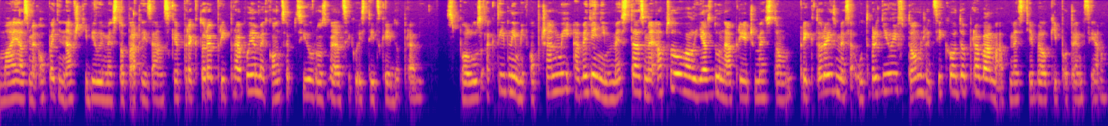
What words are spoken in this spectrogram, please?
maja sme opäť navštívili mesto Partizánske, pre ktoré pripravujeme koncepciu rozvoja cyklistickej dopravy. Spolu s aktívnymi občanmi a vedením mesta sme absolvovali jazdu naprieč mestom, pri ktorej sme sa utvrdili v tom, že cyklodoprava má v meste veľký potenciál.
